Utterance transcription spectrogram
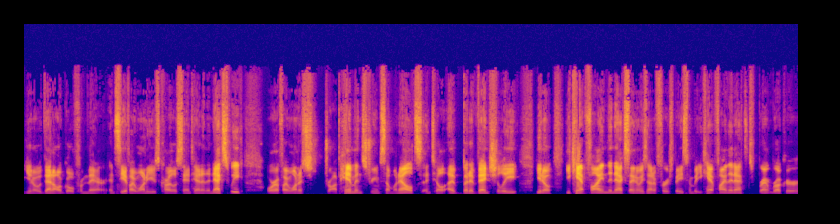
you know then I'll go from there and see if I want to use Carlos Santana the next week or if I want to drop him and stream someone else until. I, uh, but eventually, you know, you can't find the next. I know he's not a first baseman, but you can't find the next Brent Rooker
